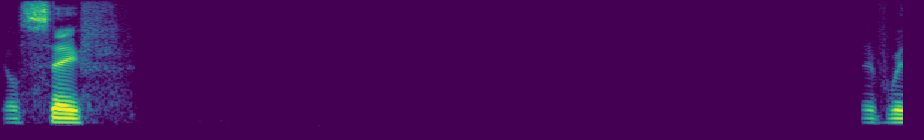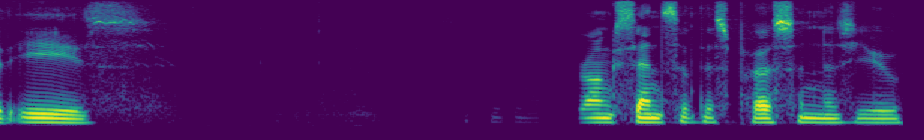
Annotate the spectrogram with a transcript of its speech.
Feel safe. Live with ease. Strong sense of this person as you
